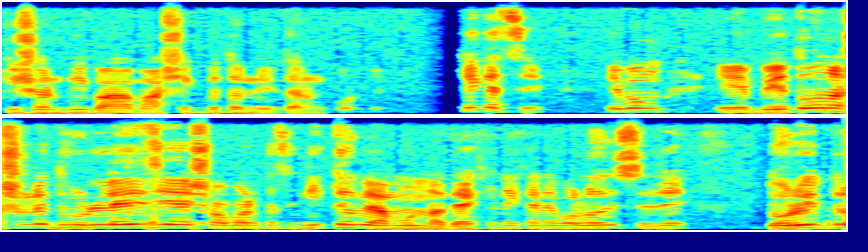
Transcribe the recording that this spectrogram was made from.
টিউশন ফি বা মাসিক বেতন নির্ধারণ করবে ঠিক আছে? এবং বেতন আসলে ধরলেই যে সবার কাছে নিতে হবে এমন না। দেখেন, এখানে বলা হয়েছে যে দরিদ্র,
